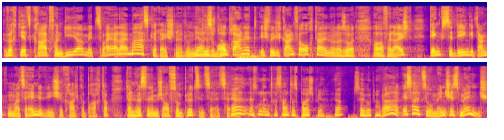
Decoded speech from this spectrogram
wird jetzt gerade von dir mit zweierlei Maß gerechnet. Und Ja, das das ist überhaupt stimmt. gar nicht, ich will dich gar nicht verurteilen oder so. Aber vielleicht denkst du den Gedanken mal zu Ende, den ich hier gerade gebracht habe. Dann hörst du nämlich auf, so einen Blödsinn zu erzählen. Ja, ist ein interessantes Beispiel. Ja, sehr gut. Ja, ist halt so. Mensch ist Mensch.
